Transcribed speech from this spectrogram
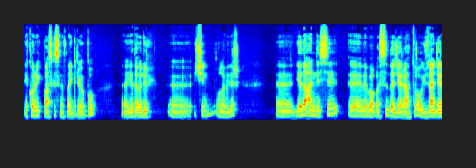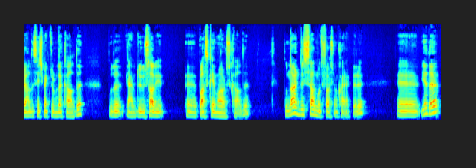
ekonomik baskı sınıfına giriyor bu. Ya da ödül için olabilir. Ya da annesi ve babası da cerrahtı. O yüzden cerrahlığı seçmek durumunda kaldı. Bu da yani duygusal bir baskıya maruz kaldı. Bunlar dışsal motivasyon kaynakları. Ya da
